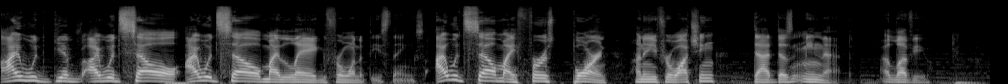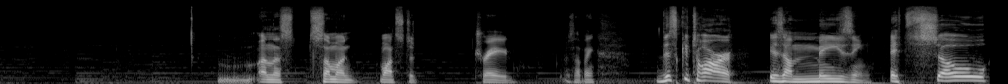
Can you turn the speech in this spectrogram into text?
I would give I would sell I would sell my leg for one of these things. I would sell my firstborn Honey, if you're watching, dad doesn't mean that. I love you. Unless someone wants to trade or something. This guitar is amazing. It's so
